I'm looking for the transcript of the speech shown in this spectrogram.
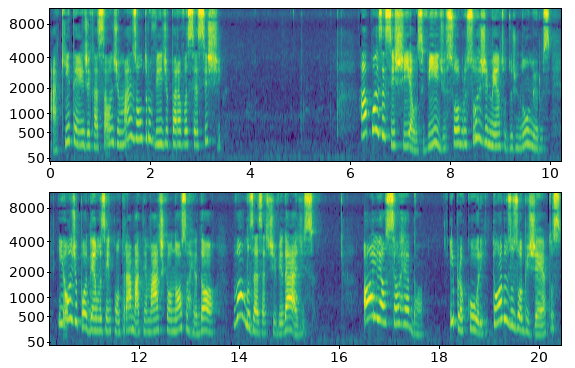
Aqui tem indicação de mais outro vídeo para você assistir. Após assistir aos vídeos sobre o surgimento dos números e onde podemos encontrar matemática ao nosso redor, vamos às atividades? Olhe ao seu redor e procure todos os objetos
